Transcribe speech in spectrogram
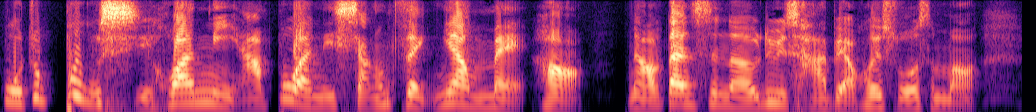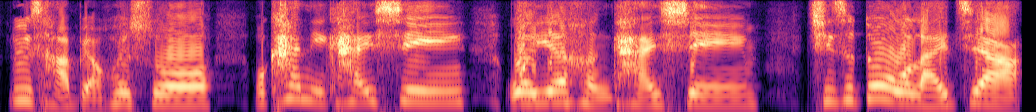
我就不喜欢你啊，不管你想怎样美，哈。然后，但是呢，绿茶婊会说什么？绿茶婊会说：“我看你开心，我也很开心。其实对我来讲，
